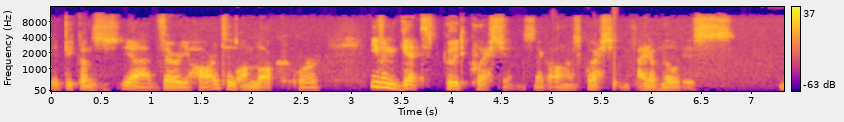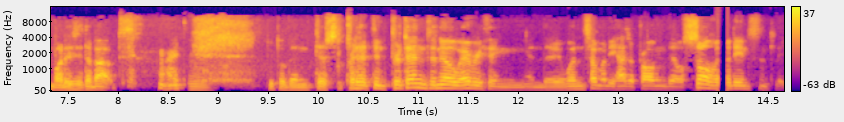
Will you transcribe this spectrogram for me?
it becomes yeah very hard to unlock or even get good questions, like honest questions. I don't know this. What is it about? right? Mm. People then just pretend, pretend to know everything, and they, when somebody has a problem, they'll solve it instantly.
